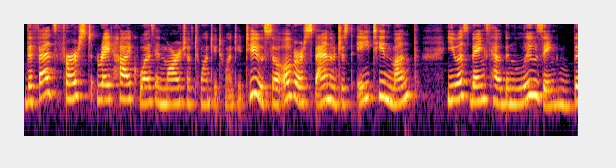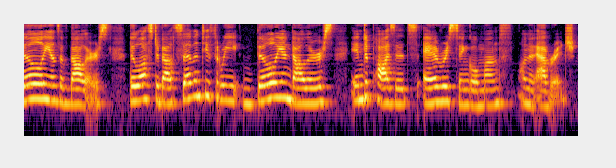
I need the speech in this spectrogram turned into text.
The Fed's first rate hike was in March of 2022, so over a span of just 18 months, US banks have been losing billions of dollars. They lost about $73 billion in deposits every single month on an average.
